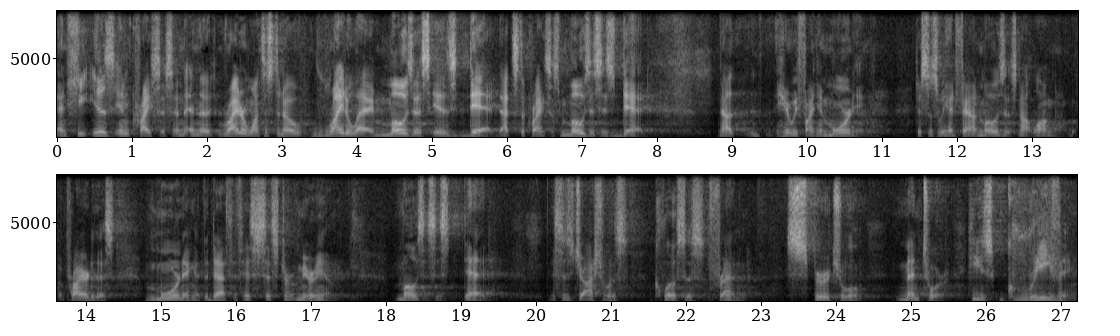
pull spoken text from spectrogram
And he is in crisis. And, and the writer wants us to know right away Moses is dead. That's the crisis. Moses is dead. Now, here we find him mourning, just as we had found Moses not long prior to this, mourning at the death of his sister Miriam. Moses is dead. This is Joshua's closest friend, spiritual mentor. He's grieving.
